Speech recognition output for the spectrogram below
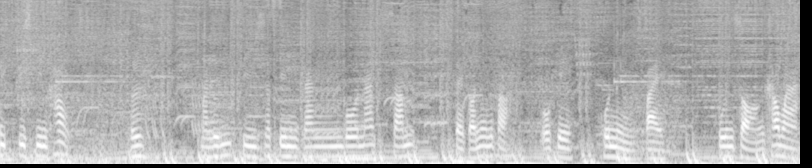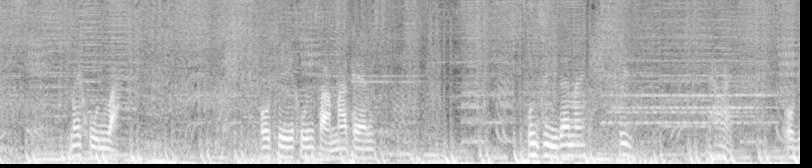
ฮ้ยฟรีสปินเข้าเออมาลุ้นฟรีสปินกันโบนัสซ้ำแต่ต่อเนื่องหรือเปล่า โอเค คูณหนึ่งไป คูณสองเข้ามา ไม่คูณว่ะ โอเค คูณสามมาแทน คูณสี่ได้ไหมเฮ้ยได้โอเค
